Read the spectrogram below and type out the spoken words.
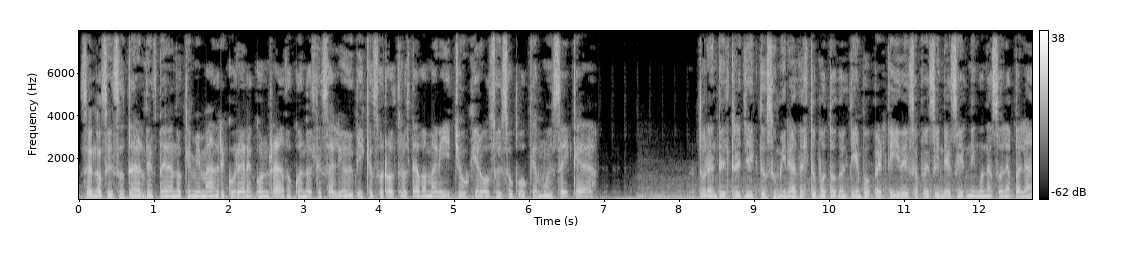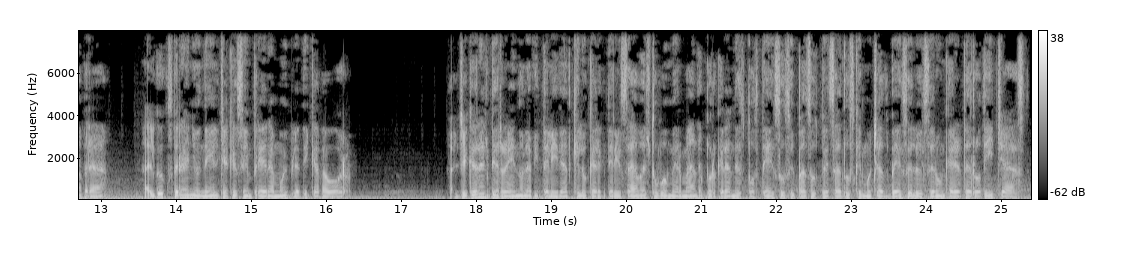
Se nos hizo tarde esperando que mi madre curara a Conrado cuando él te salió y vi que su rostro estaba amarillo, ojeroso y su boca muy seca. Durante el trayecto su mirada estuvo todo el tiempo perdida y se fue sin decir ninguna sola palabra, algo extraño en él ya que siempre era muy platicador. Al llegar al terreno, la vitalidad que lo caracterizaba estuvo mermada por grandes postezos y pasos pesados que muchas veces lo hicieron caer de rodillas.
